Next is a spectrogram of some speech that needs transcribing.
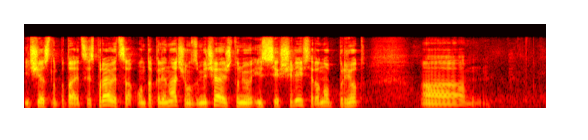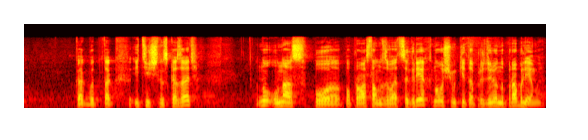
и честно пытается исправиться, он так или иначе, он замечает, что у него из всех щелей все равно прет, э, как бы так этично сказать, ну, у нас по, по православному называется грех, но, в общем, какие-то определенные проблемы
